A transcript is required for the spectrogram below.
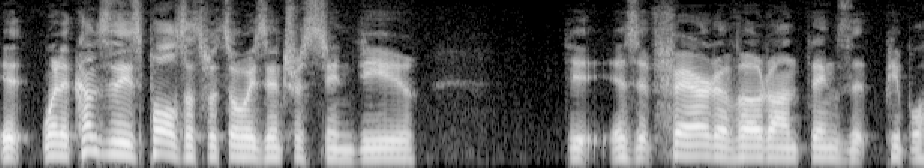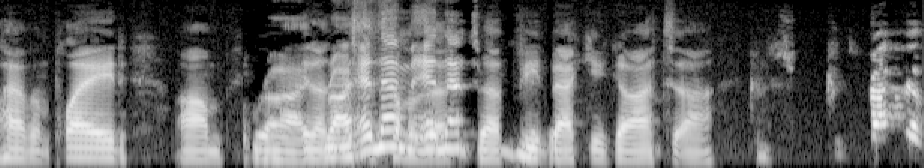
it when it comes to these polls, that's what's always interesting. Do you do, is it fair to vote on things that people haven't played? Um, right, you know, right, and that and the, that's the feedback you got. Uh, constructive,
